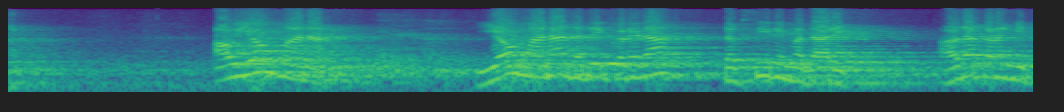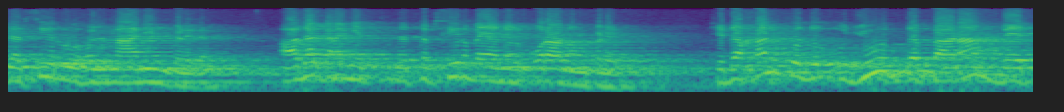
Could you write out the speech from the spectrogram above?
شي او یو معنا یو معنا د دې کړه دا تفسیر مدارک او دا کرانګي تفسیر روح المعانی کړه دا او دا کرانګي تفسیر بیان القرآن هم کړه چې د خلکو د وجود د پاره بیت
